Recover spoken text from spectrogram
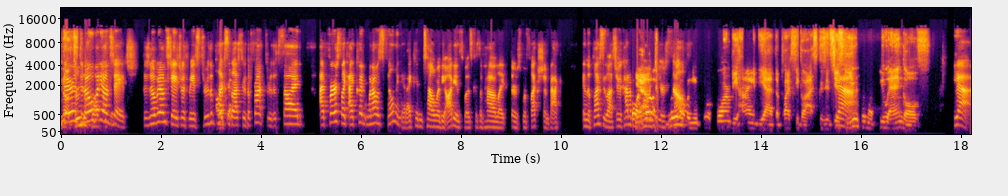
There's through the nobody on stage. There's nobody on stage with me. It's through the Okay. plexiglass, through the front, through the side. At first, like I couldn't when I was filming it, I couldn't tell where the audience was because of how like there's reflection back in the plexiglass. So you're kind of Oh, performing to yourself. When you perform behind, yeah, the plexiglass because it's just Yeah. you from a few angles. Yeah,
